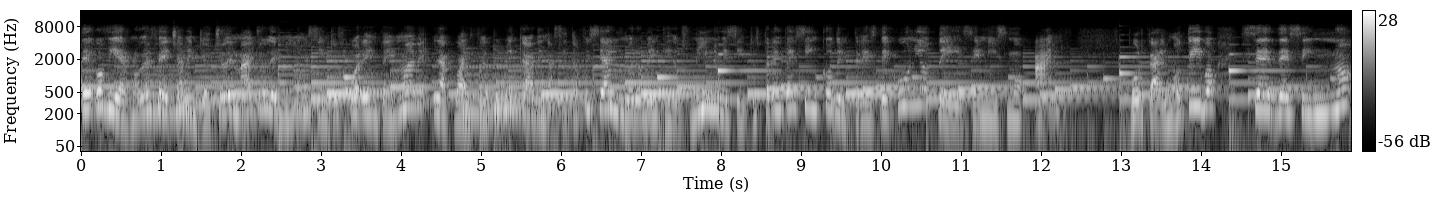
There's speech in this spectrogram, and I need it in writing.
de Gobierno de fecha 28 de mayo de 1949, la cual fue publicada en Gaceta Oficial número 22.935 del 3 de junio de ese mismo año. Por tal motivo, se designó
